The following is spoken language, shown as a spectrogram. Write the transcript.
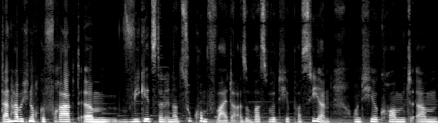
Dann habe ich noch gefragt, ähm, wie geht es denn in der Zukunft weiter? Also was wird hier passieren? Und hier kommt ähm,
